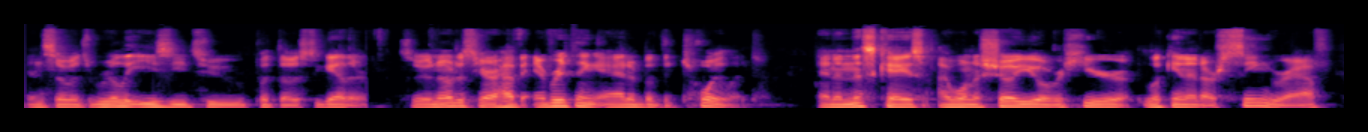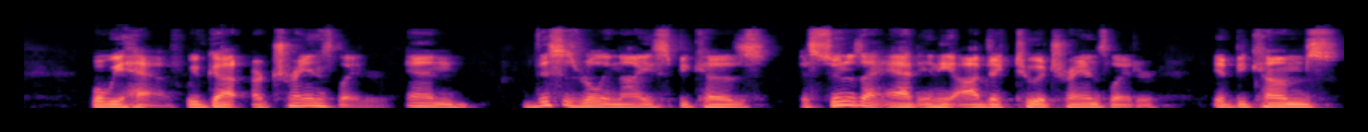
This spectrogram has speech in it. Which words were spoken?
And so it's really easy to put those together. So you'll notice here I have everything added but the toilet. And in this case, I want to show you over here, looking at our scene graph, what we have. We've got our translator. And this is really nice because as soon as I add any object to a translator, it becomes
